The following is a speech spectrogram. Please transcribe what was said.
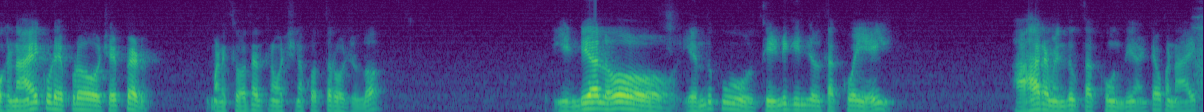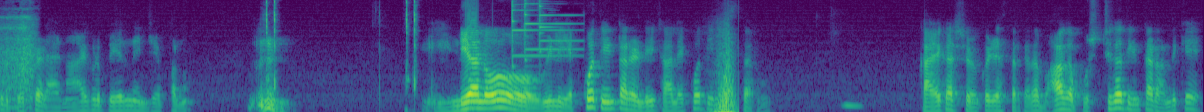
ఒక నాయకుడు ఎప్పుడో చెప్పాడు. మనకి స్వాతంత్రం వచ్చిన కొత్త రోజుల్లో ఇండియాలో ఎందుకు తిండి గింజలు తక్కువయ్యాయి? ఆహారం ఎందుకు తక్కువ ఉంది అంటే ఒక నాయకుడు చెప్పాడు. ఆ నాయకుడి పేరు నేను చెప్పను. ఇండియాలో వీళ్ళు ఎక్కువ తింటారండి. చాలా ఎక్కువ తినేస్తారు. కాయకష్టం ఎక్కువ చేస్తారు కదా. బాగా పుష్టిగా తింటారు. అందుకే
